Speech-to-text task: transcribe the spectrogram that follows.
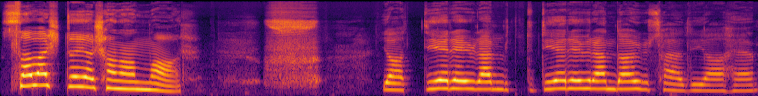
Savaşta yaşananlar. Üf. Ya diğer evren bitti. Diğer evren daha güzeldi ya hem.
